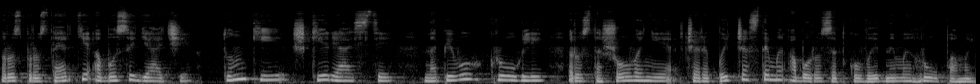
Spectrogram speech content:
розпростерті або сидячі, тонкі, шкірясті, напівокруглі, розташовані черепичастими або розсадковидними групами.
